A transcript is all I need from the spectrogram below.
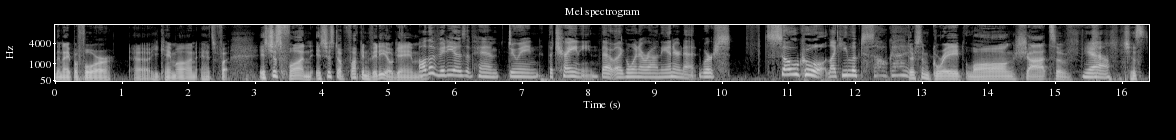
the night before uh, he came on, and it's fu- It's just fun. It's just a fucking video game. all the videos of him doing the training that like went around the internet were s- so cool. Like he looked so good. There's some great long shots of yeah. just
